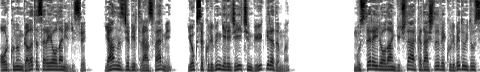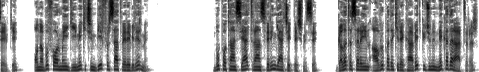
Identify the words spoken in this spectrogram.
Orkun'un Galatasaray'a olan ilgisi, yalnızca bir transfer mi, yoksa kulübün geleceği için büyük bir adım mı? Mustera ile olan güçlü arkadaşlığı ve kulübe duyduğu sevgi, ona bu formayı giymek için bir fırsat verebilir mi? Bu potansiyel transferin gerçekleşmesi, Galatasaray'ın Avrupa'daki rekabet gücünü ne kadar artırır?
